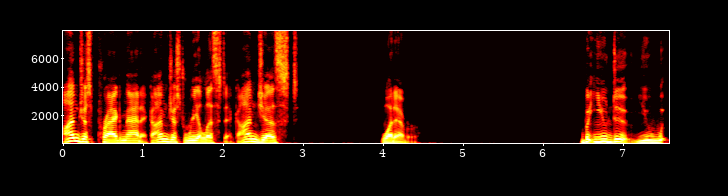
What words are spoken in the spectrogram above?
I'm just pragmatic. I'm just realistic. I'm just whatever. But you do. You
